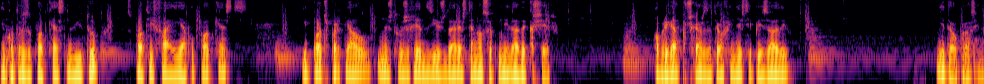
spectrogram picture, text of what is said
Encontras o podcast no YouTube, Spotify e Apple Podcasts e podes partilhá-lo nas tuas redes e ajudar esta nossa comunidade a crescer. Obrigado por chegares até ao fim deste episódio e até ao próximo.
